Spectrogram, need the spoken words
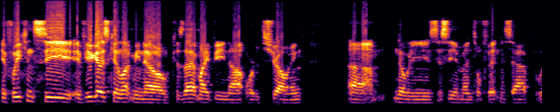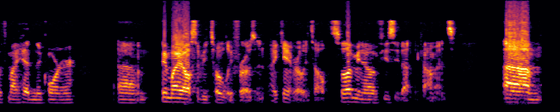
if we can see, if you guys can let me know, because that might be not worth showing. Um, nobody needs to see a mental fitness app with my head in the corner. Um, it might also be totally frozen. I can't really tell. So let me know if you see that in the comments. Um,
